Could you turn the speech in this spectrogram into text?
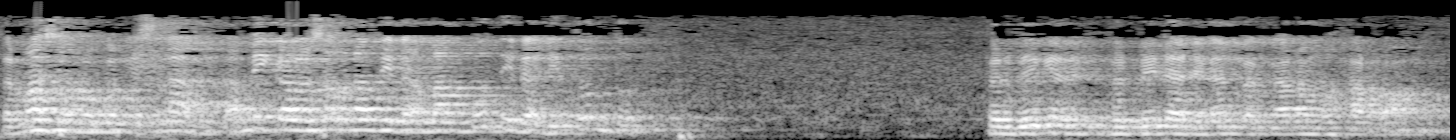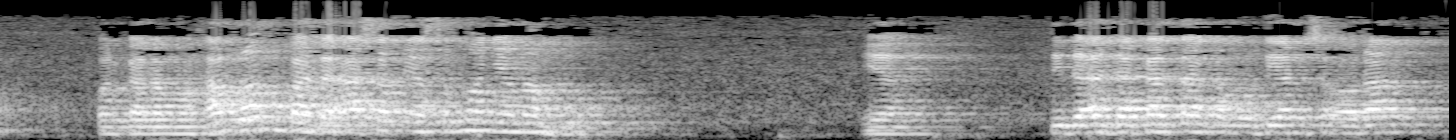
Termasuk rukun Islam. Tapi kalau seorang tidak mampu tidak dituntut. Berbeda, berbeda dengan perkara muharram. Perkara muharram pada asalnya semuanya mampu. Ya, tidak ada kata kemudian seorang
